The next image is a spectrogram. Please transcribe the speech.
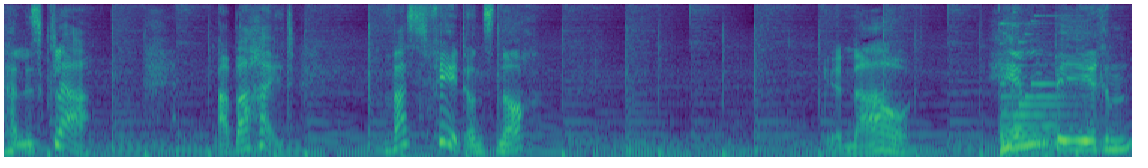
Alles klar. Aber halt, was fehlt uns noch? Genau, Himbeeren.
